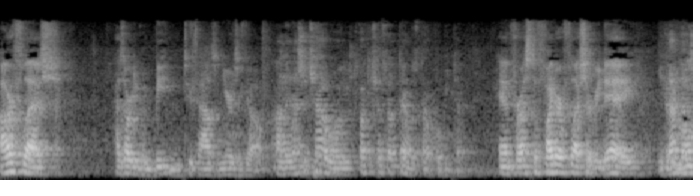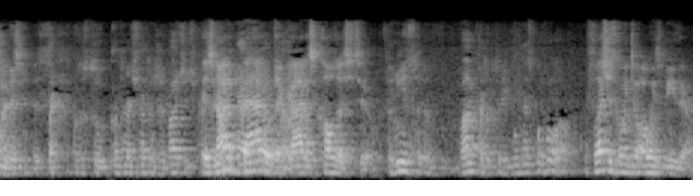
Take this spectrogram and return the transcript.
Our flesh has already been beaten 2,000 years ago. Ale nasze ciało już 2000 lat temu zostało pobite. And for us to fight our flesh every day I dla nas, moment, żeby tak po prostu koncentrować na tym, że walczyć it's not a battle that God has called us to. To nie jest walka, do której Bóg nas powołał. The flesh is going to always be there.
